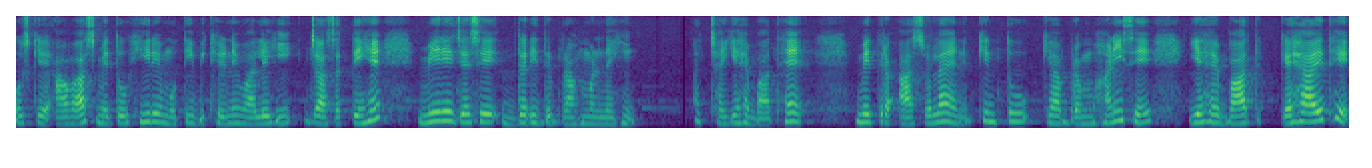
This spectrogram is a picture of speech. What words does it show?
उसके आवास में तो हीरे मोती बिखेरने वाले ही जा सकते हैं, मेरे जैसे दरिद्र ब्राह्मण नहीं। अच्छा यह बात है, मित्र आश्वलायन, किंतु क्या ब्रह्माणी से यह बात कह आए थे?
